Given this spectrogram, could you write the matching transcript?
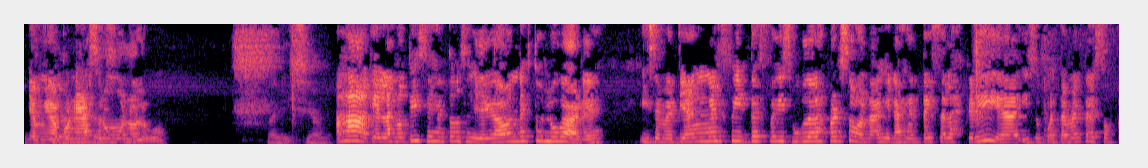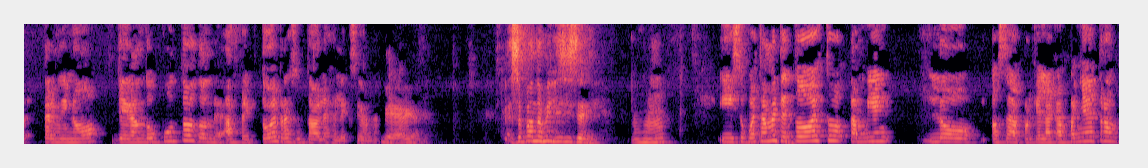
Ya me iba a poner a hacer un monólogo. Maldición. Ajá, que las noticias entonces llegaban de estos lugares y se metían en el feed de Facebook de las personas y la gente se las creía y supuestamente eso terminó llegando a un punto donde afectó el resultado de las elecciones. Verga. Eso fue en 2016. Ujú. Y supuestamente todo esto también lo, o sea, porque la campaña de Trump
